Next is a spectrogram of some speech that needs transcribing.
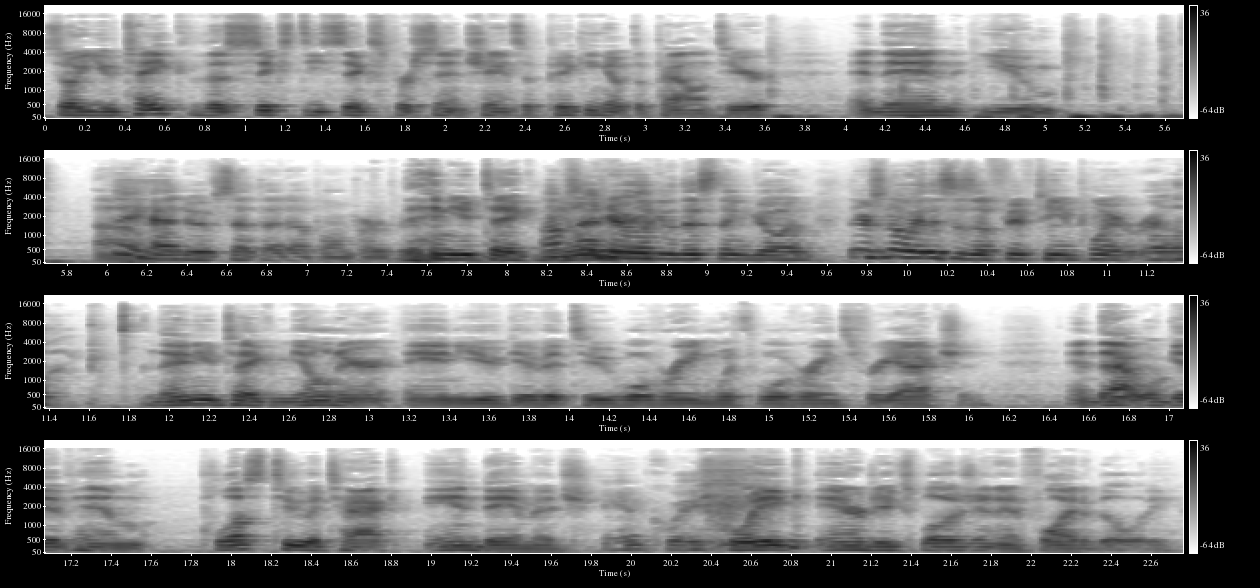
So you take the 66% chance of picking up the Palantir, and then you. Um, They had to have set that up on purpose. Then you take Mjolnir, I'm sitting here looking at this thing going, there's no way this is a 15 point relic. Then you take Mjolnir and you give it to Wolverine with Wolverine's free action, and that will give him plus two attack and damage, And Quake. quake, energy explosion, and flight ability.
